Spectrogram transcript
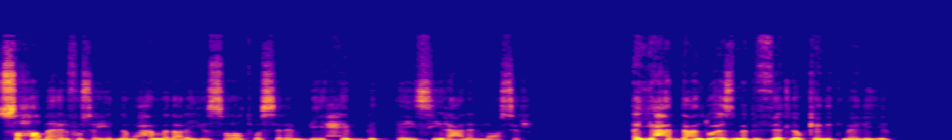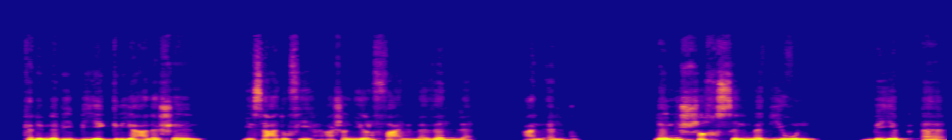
الصحابة عرفوا سيدنا محمد عليه الصلاة والسلام بيحب التيسير على المعسر. أي حد عنده أزمة بالذات لو كانت مالية كان النبي بيجري علشان يساعده فيها عشان يرفع المذلة عن قلبه. لأن الشخص المديون بيبقى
